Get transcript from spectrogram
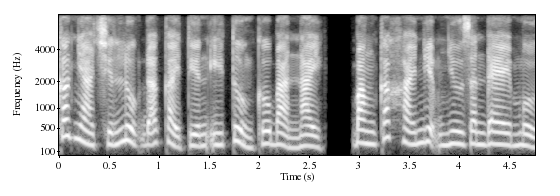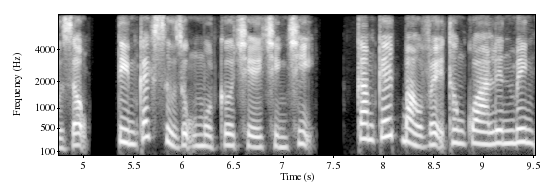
Các nhà chiến lược đã cải tiến ý tưởng cơ bản này bằng các khái niệm như răn đe mở rộng, tìm cách sử dụng một cơ chế chính trị, cam kết bảo vệ thông qua liên minh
